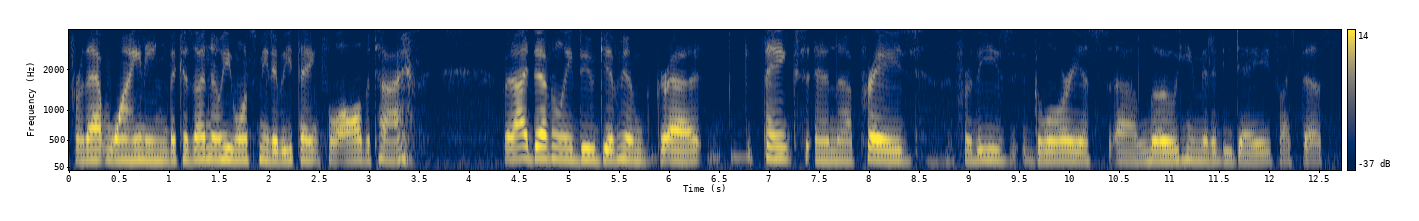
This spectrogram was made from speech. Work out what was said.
for that whining because I know he wants me to be thankful all the time. But I definitely do give him uh, thanks and uh, praise for these glorious uh, low humidity days like this.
